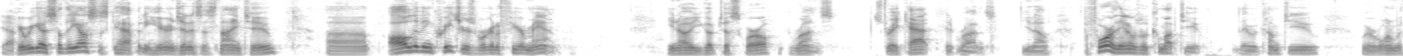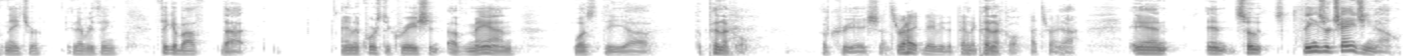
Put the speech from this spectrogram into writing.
Yeah. Here we go. Something else is happening here in Genesis 9 2. Uh, all living creatures were going to fear man. You know, you go up to a squirrel, it runs. Stray cat, it runs. You know, before the animals would come up to you, they would come to you. We were one with nature and everything. Think about that. And of course, the creation of man was the uh, the pinnacle of creation That's right, baby. The pinnacle. The pinnacle. That's right. Yeah, and and so things are changing now.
